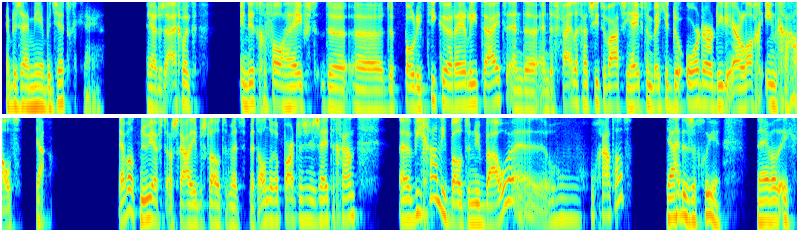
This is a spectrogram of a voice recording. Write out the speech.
hebben zij meer budget gekregen. Ja, dus eigenlijk in dit geval heeft de, uh, de politieke realiteit en de, en de veiligheidssituatie heeft een beetje de order die er lag ingehaald. Ja. ja want nu heeft Australië besloten met, met andere partners in zee te gaan. Uh, wie gaan die boten nu bouwen? Uh, hoe, hoe gaat dat? Ja, dat is een goede. Nee, want ik,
